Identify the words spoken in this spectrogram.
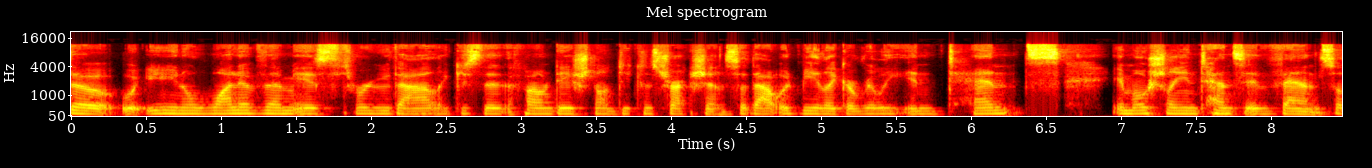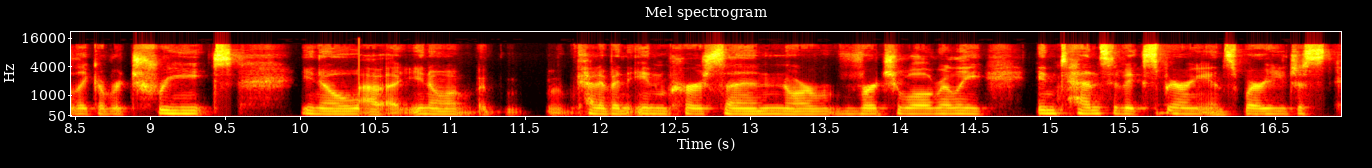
the you know one of them is through that like you said the foundational deconstruction. So that would be like a really intense emotionally intense event. So like a retreat you know uh, you know kind of an in-person or virtual really intensive experience where you just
